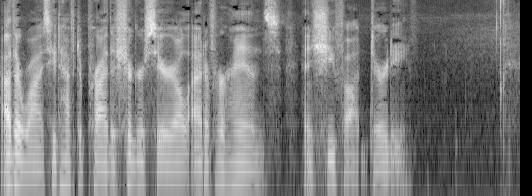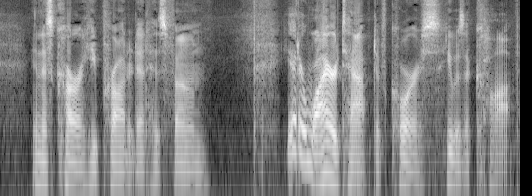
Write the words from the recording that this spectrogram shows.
Otherwise, he'd have to pry the sugar cereal out of her hands, and she fought dirty. In his car, he prodded at his phone. He had her wiretapped, of course. He was a cop.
